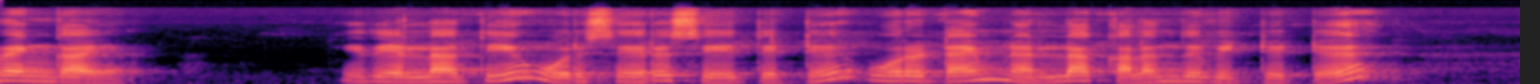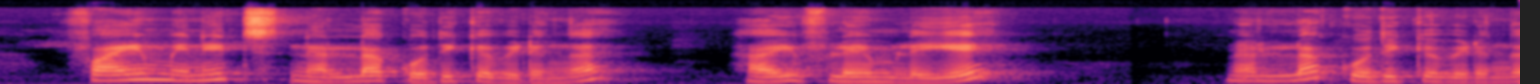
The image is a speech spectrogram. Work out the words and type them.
வெங்காயம். இது எல்லாத்தையும் ஒரு சேர சேர்த்துட்டு ஒரு டைம் நல்லா கலந்து விட்டுட்டு ஃபைவ் மினிட்ஸ் நல்லா கொதிக்க விடுங்க. ஹை ஃப்ளேம்லேயே நல்லா கொதிக்க விடுங்க.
